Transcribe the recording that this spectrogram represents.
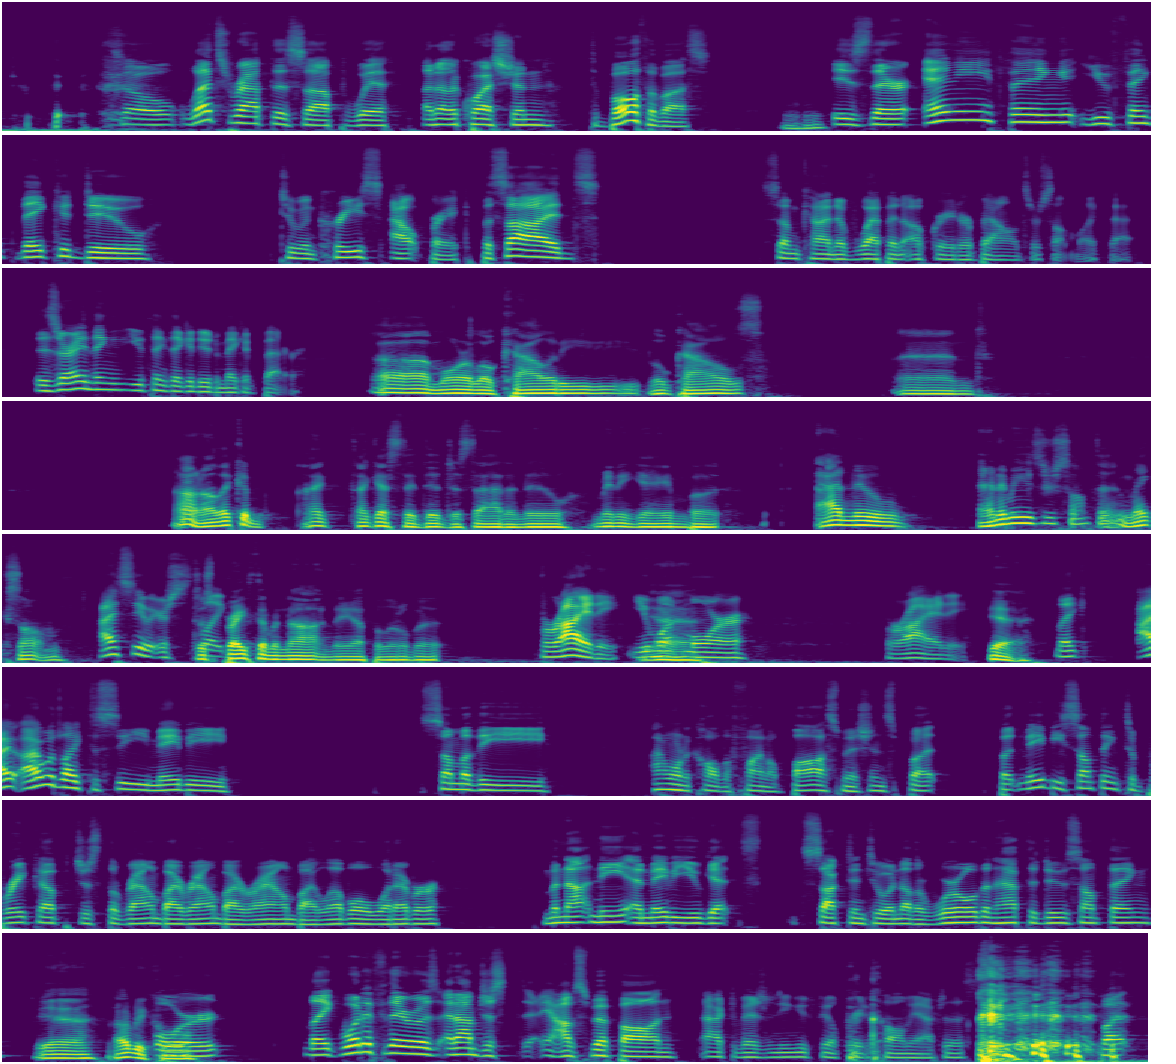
so let's wrap this up with another question to both of us. Is there anything you think they could do to increase outbreak besides some kind of weapon upgrade or balance or something like that? Is there anything you think they could do to make it better? Uh, more locality locales, and I don't know. They could. I I guess they did just add a new mini game, but add new enemies or something. Make something. I see what you're Just like. break the monotony up a little bit. variety. You want more variety. Yeah. Like I, I would like to see maybe some of the I don't want to call the final boss missions, but but maybe something to break up just the round by round by round by level whatever monotony and maybe you get sucked into another world and have to do something Yeah, that'd be cool. or like what if there was and I'm just I'm spitballing Activision you can feel free to call me after this but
